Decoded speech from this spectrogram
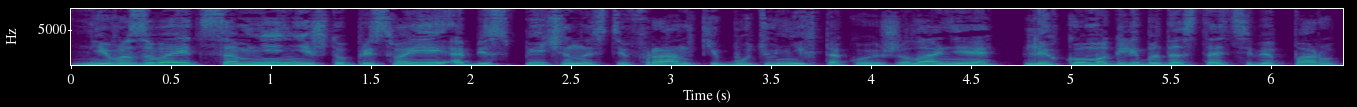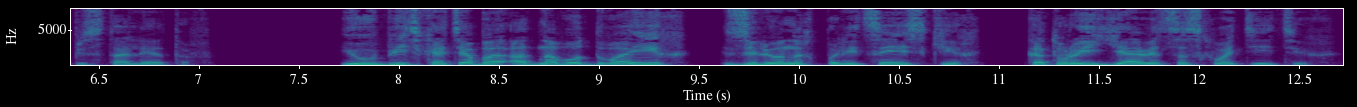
Не вызывает сомнений, что при своей обеспеченности франки, будь у них такое желание, легко могли бы достать себе пару пистолетов, и убить хотя бы одного-двоих зеленых полицейских, которые явятся схватить их.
